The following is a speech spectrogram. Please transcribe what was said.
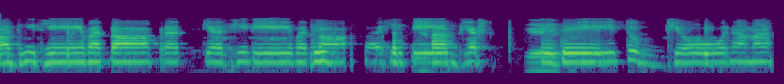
अधिदेवता प्रत्यधिदेवता सहितेभ्यः हेतुभ्यो नमः।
